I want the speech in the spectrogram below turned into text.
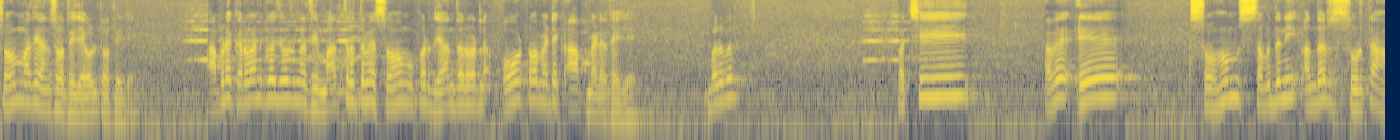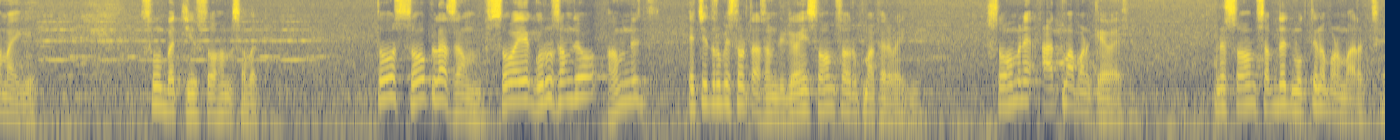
સોહમમાંથી અંશો થઈ જાય, ઉલટો થઈ જાય. આપણે કરવાની કોઈ જરૂર નથી, માત્ર તમે સોહમ ઉપર ધ્યાન ધરો એટલે ઓટોમેટિક આપમેળે થઈ જાય. બરાબર? પછી હવે એ સોહમ શબ્દની અંદર સુરતા હમાઈ ગઈ. શું બચ્યું સોહમ શબ્દ? તો સો પ્લસ હમ. સો એ ગુરુ સમજો, હમને એ ચિત્રરૂપી સુરતા સમજી લો અહીં સોહમ સ્વરૂપમાં ફેરવાઈ ગયું. સોહમને આત્મા પણ કહેવાય છે. અને સોહમ શબ્દ જ મુક્તિનો પણ માર્ગ છે.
